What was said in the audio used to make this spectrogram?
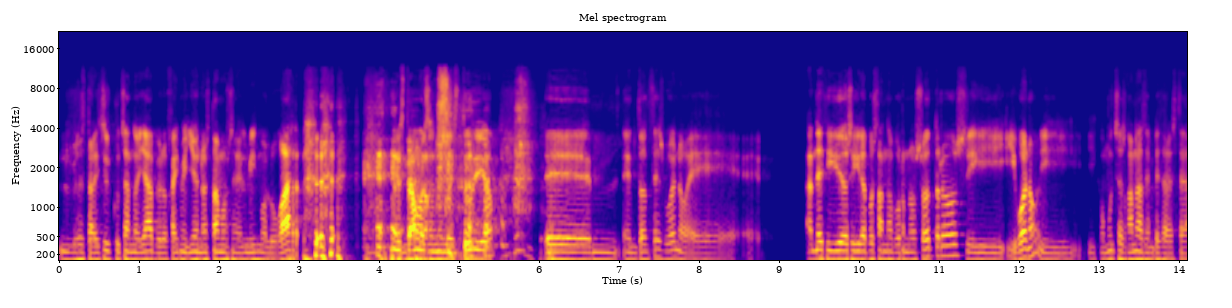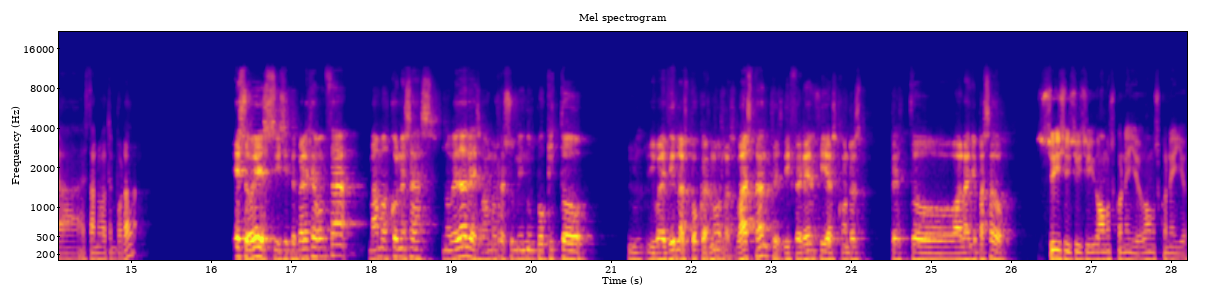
los estaréis escuchando ya, pero Jaime y yo no estamos en el mismo lugar, no estamos en el estudio. entonces, bueno, han decidido seguir apostando por nosotros y, bueno, y, con muchas ganas de empezar esta, nueva temporada. Eso es, y si te parece, Gonza, vamos con esas novedades, vamos resumiendo un poquito, iba a decir las pocas, ¿no? Las bastantes diferencias con respecto al año pasado. Sí, sí, sí, sí, vamos con ello, vamos con ello.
